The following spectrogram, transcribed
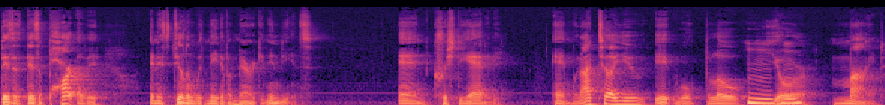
there's a there's a part of it and it's dealing with Native American Indians and Christianity. And when I tell you, it will blow your mind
